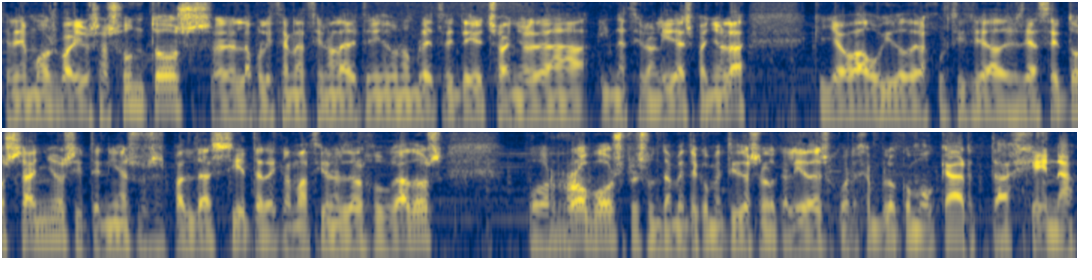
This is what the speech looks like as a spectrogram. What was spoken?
Tenemos varios asuntos. Eh, la Policía Nacional ha detenido a un hombre de 38 años de edad y nacionalidad española que llevaba huido de la justicia desde hace dos años y tenía a sus espaldas siete reclamaciones de los juzgados por robos presuntamente cometidos en localidades, por ejemplo, como Cartagena.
